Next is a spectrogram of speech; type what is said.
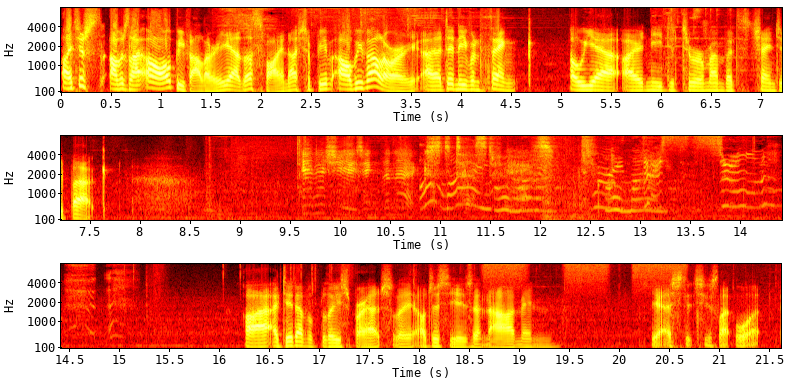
I just, I was like, oh, I'll be Valerie. Yeah, that's fine. I should be, I'll be Valerie. I didn't even think, oh yeah, I needed to remember to change it back. Oh, I, I did have a blue spray actually. I'll just use it now. I mean, yeah, Stitchy's like, what?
